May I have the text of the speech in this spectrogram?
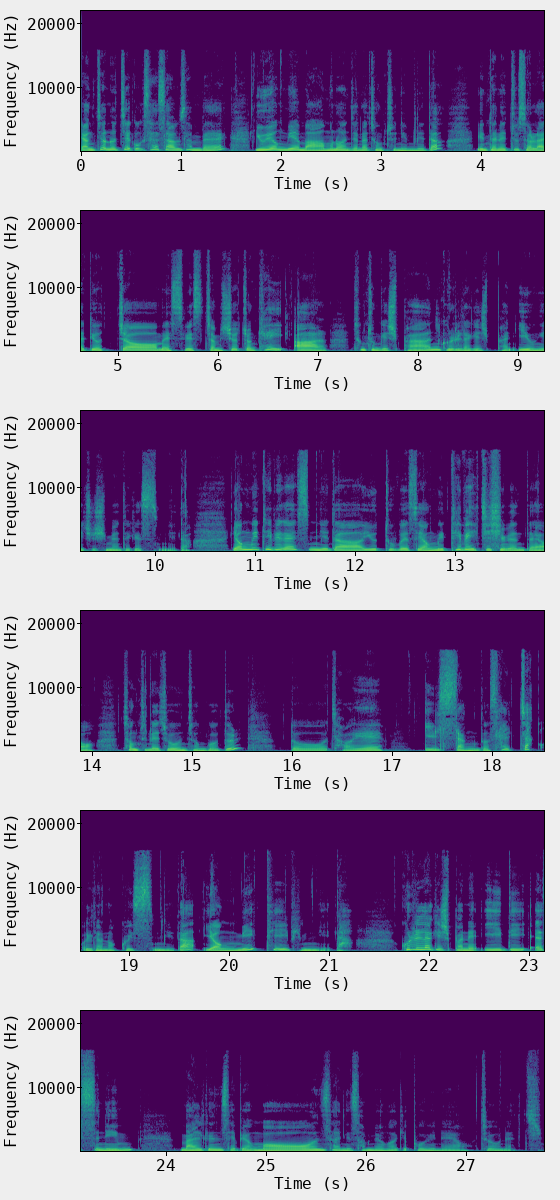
양천 우체국 43300 유영미의 마음은 언제나 청춘입니다. 인터넷 주소 라디오.sbs.co.kr 청춘 게시판 고릴라 게시판 이용해 주시면 되겠습니다. 영미TV가 있습니다. 유튜브에서 영미TV 치시면 돼요. 청춘의 좋은 정보들 또 저의 일상도 살짝 올려놓고 있습니다. 영미TV입니다. 고릴라 게시판에 EDS님, 맑은 새벽, 먼 산이 선명하게 보이네요. 좋은 아침.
